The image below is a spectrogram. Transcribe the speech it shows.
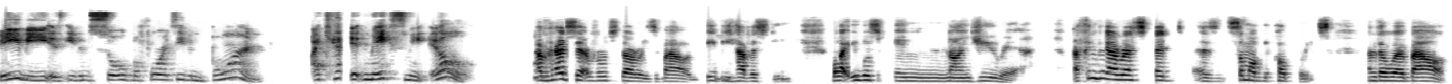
baby is even sold before it's even born. I can't, it makes me ill. I've heard several stories about baby harvesting, but it was in Nigeria. I think they arrested as some of the culprits, and there were about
